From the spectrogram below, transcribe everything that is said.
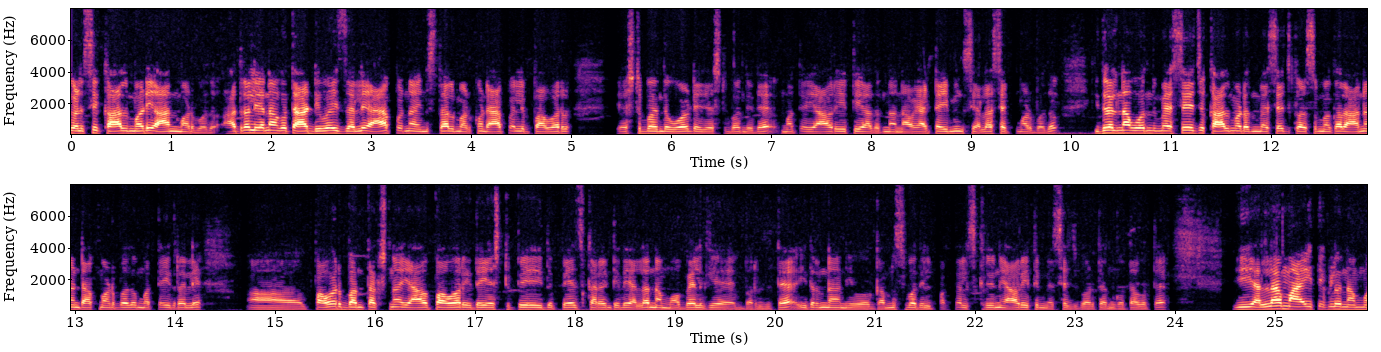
ಕಳಿಸಿ ಕಾಲ್ ಮಾಡಿ ಆನ್ ಮಾಡ್ಬೋದು. ಅದರಲ್ಲಿ ಏನಾಗುತ್ತೆ, ಆ ಡಿವೈಸಲ್ಲಿ ಆ್ಯಪನ್ನು ಇನ್ಸ್ಟಾಲ್ ಮಾಡ್ಕೊಂಡು ಆ್ಯಪಲ್ಲಿ ಪವರ್ ಎಷ್ಟು ಬಂದು ವೋಲ್ಟೇಜ್ ಎಷ್ಟು ಬಂದಿದೆ, ಮತ್ತು ಯಾವ ರೀತಿ ಅದನ್ನು ನಾವು ಯಾವ ಟೈಮಿಂಗ್ಸ್ ಎಲ್ಲ ಸೆಟ್ ಮಾಡ್ಬೋದು. ಇದರಲ್ಲಿ ನಾವು ಒಂದು ಮೆಸೇಜ್ ಕಾಲ್ ಮಾಡೋದು ಮೆಸೇಜ್ ಕಳಿಸ್ಬೇಕಾದ್ರೆ ಆನ್ ಆ್ಯಂಡ್ ಆಫ್ ಮಾಡ್ಬೋದು, ಮತ್ತು ಇದರಲ್ಲಿ ಪವರ್ ಬಂದ ತಕ್ಷಣ ಯಾವ ಪವರ್ ಇದೆ, ಎಷ್ಟು ಪೇ, ಇದು ಪೇಜ್ ಕರೆಂಟ್ ಇದೆ, ಎಲ್ಲ ನಮ್ಮ ಮೊಬೈಲ್ಗೆ ಬರುತ್ತೆ. ಇದನ್ನು ನೀವು ಗಮನಿಸ್ಬೋದು, ಇಲ್ಲಿ ಪಕ್ಕದಲ್ಲಿ ಸ್ಕ್ರೀನ್ ಯಾವ ರೀತಿ ಮೆಸೇಜ್ ಬರುತ್ತೆ ಅಂತ ಗೊತ್ತಾಗುತ್ತೆ. ಈ ಎಲ್ಲ ಮಾಹಿತಿಗಳು ನಮ್ಮ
